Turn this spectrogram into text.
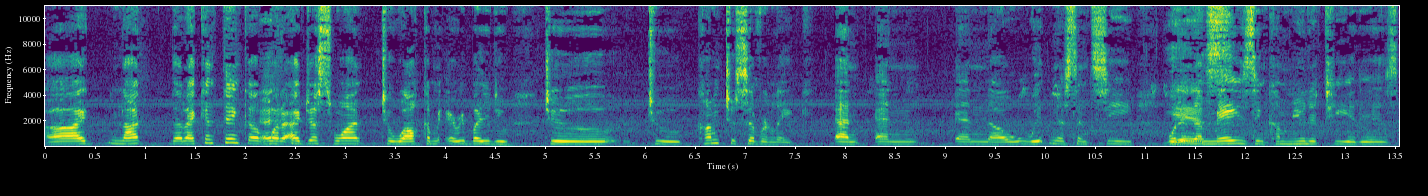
I not that I can think of, but I just want to welcome everybody to to to come to Silver Lake and and and uh, witness and see what Yes. an amazing community it is,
